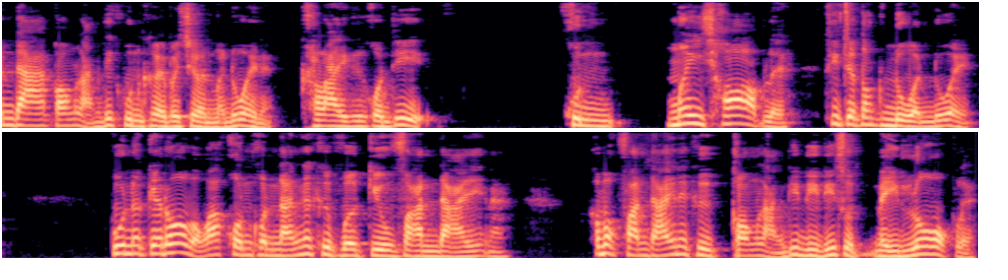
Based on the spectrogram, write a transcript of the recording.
บรรดากองหลังที่คุณเคยเผชิญมาด้วยเนี่ยใครคือคนที่คุณไม่ชอบเลย ที่จะต้องดวลด้วยกุนอาเกโรบอกว่าคนคนนั้นก็คือเฟอร์กิลฟันไดนะเขาบอกฟันไดเนี่ยคือกองหลังที่ดีที่สุดในโลกเลย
